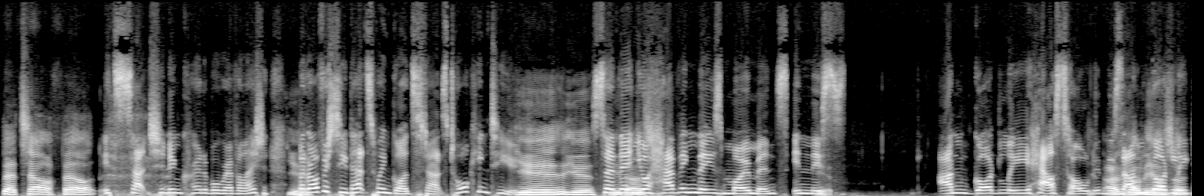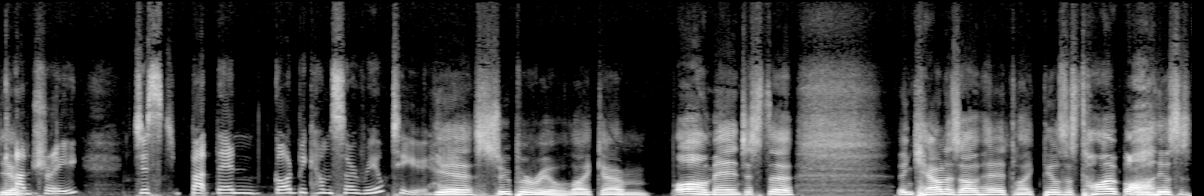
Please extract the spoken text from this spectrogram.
that's how it felt. It's such an incredible revelation. Yeah. But obviously, that's when God starts talking to you. Yeah, yeah. So then does. you're having these moments in this ungodly household, in this Ungodly ungodly, yeah. country. Just, but then God becomes so real to you. hey? Yeah, super real. Like, um, oh man, just the encounters I've had. Like there was this time. Oh, there was this.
